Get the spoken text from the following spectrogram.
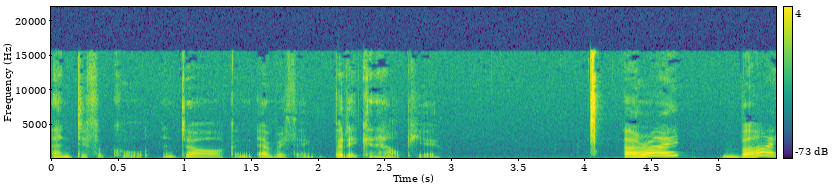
and difficult and dark and everything, but it can help you. All right, bye.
